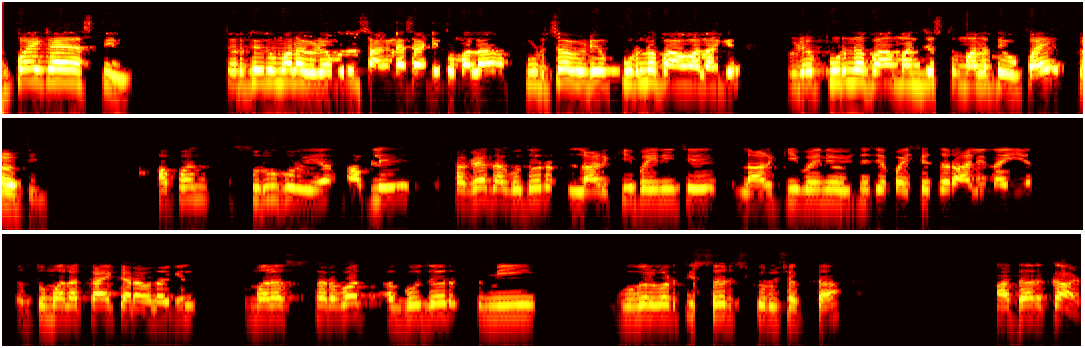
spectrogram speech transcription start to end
उपाय काय असतील तर ते तुम्हाला व्हिडिओमधून सांगण्यासाठी तुम्हाला पुढचा व्हिडिओ पूर्ण पाहावा लागेल. व्हिडिओ पूर्ण पहा म्हणजेच तुम्हाला ते उपाय कळतील. आपण सुरू करूया. आपले सगळ्यात अगोदर लाडकी बहिणीचे लाडकी बहिणी योजनेचे पैसे जर आले नाहीयेत तर तुम्हाला काय करावं लागेल? तुम्हाला सर्वात अगोदर तुम्ही गुगलवरती सर्च करू शकता. आधार कार्ड.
